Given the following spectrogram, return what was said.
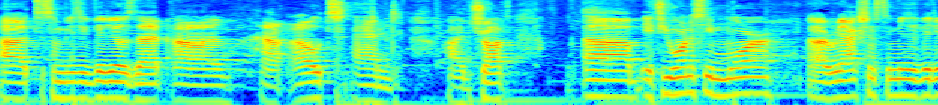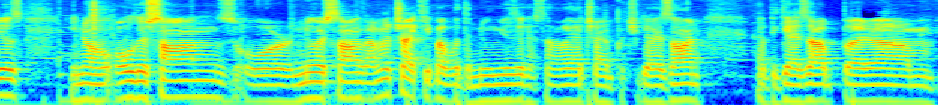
uh, to some music videos that uh, are out and are dropped. Uh, if you want to see more uh, reactions to music videos, you know, older songs or newer songs, I'm gonna try to keep up with the new music and stuff like that. Try and put you guys on, help you guys out. But um,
